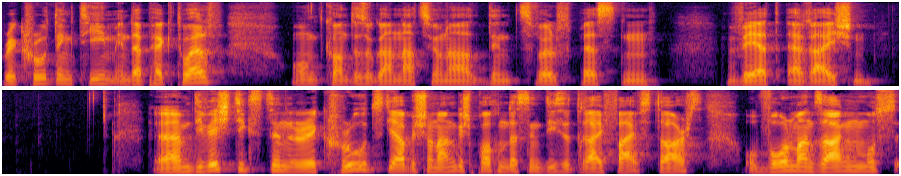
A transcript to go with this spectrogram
Recruiting-Team in der Pac-12 und konnte sogar national den zwölfbesten Wert erreichen. Ähm, die wichtigsten Recruits, die habe ich schon angesprochen, das sind diese drei Five Stars, obwohl man sagen muss,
